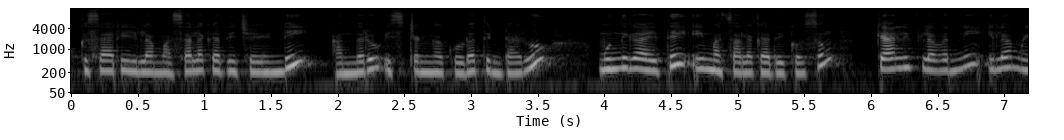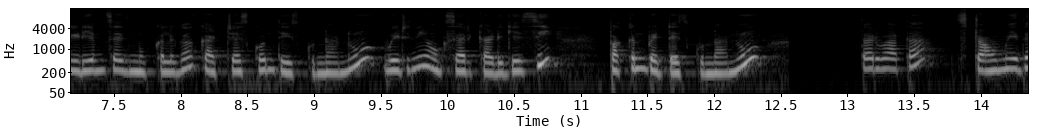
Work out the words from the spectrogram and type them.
ఒక్కసారి ఇలా మసాలా కర్రీ చేయండి. అందరూ ఇష్టంగా కూడా తింటారు. ముందుగా అయితే ఈ మసాలా కర్రీ కోసం క్యాలీఫ్లవర్ని ఇలా మీడియం సైజ్ ముక్కలుగా కట్ చేసుకొని తీసుకున్నాను. వీటిని ఒకసారి కడిగేసి పక్కన పెట్టేసుకున్నాను. తర్వాత స్టవ్ మీద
